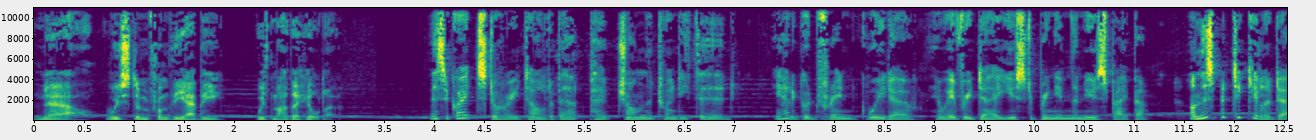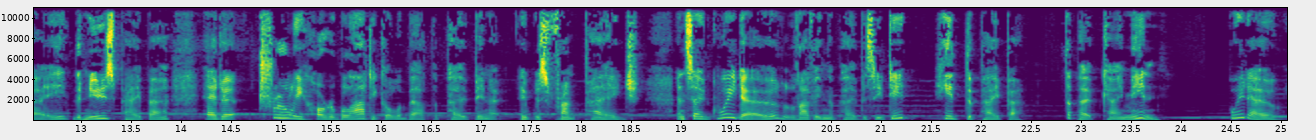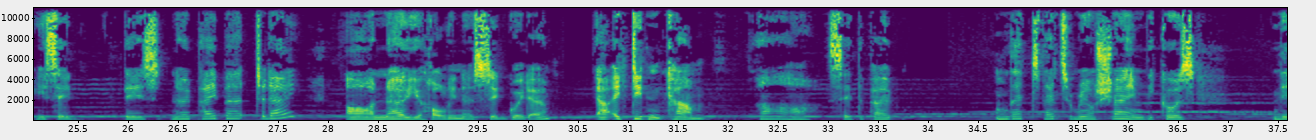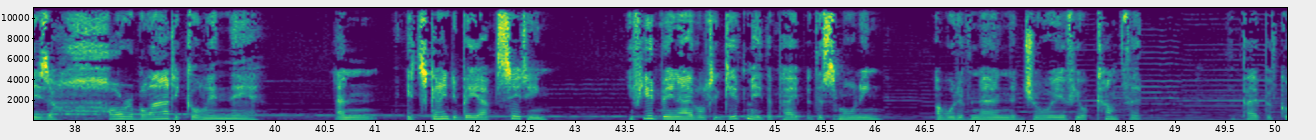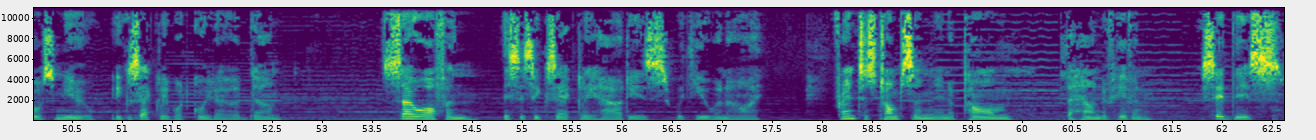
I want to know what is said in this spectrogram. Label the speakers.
Speaker 1: Now, wisdom from the Abbey with Mother Hilda.
Speaker 2: There's a great story told about Pope John the 23rd. He had a good friend, Guido, who every day used to bring him the newspaper. On this particular day, the newspaper had a truly horrible article about the Pope in it. It was front page. And so Guido, loving the Pope as he did, hid the paper. The Pope came in. Guido, he said, there's no paper today? Oh, no, Your Holiness, said Guido. Uh, it didn't come. Ah, said the Pope. Well, that's, that's a real shame because there's a horrible article in there and it's going to be upsetting. If you'd been able to give me the paper this morning, I would have known the joy of your comfort. The Pope, of course, knew exactly what Guido had done. So often, this is exactly how it is with you and I. Francis Thompson, in a poem, The Hound of Heaven, said this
